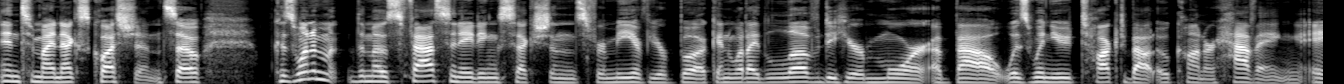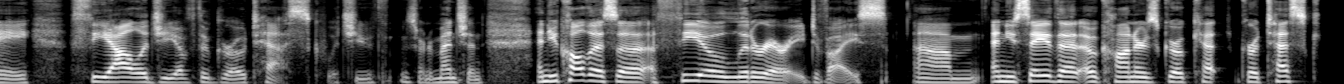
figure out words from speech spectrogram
into my next question. So, because one of the most fascinating sections for me of your book, and what I'd love to hear more about, was when you talked about O'Connor having a theology of the grotesque, which you sort of mentioned. And you call this a, a theo-literary device. Um, and you say that O'Connor's grotesque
